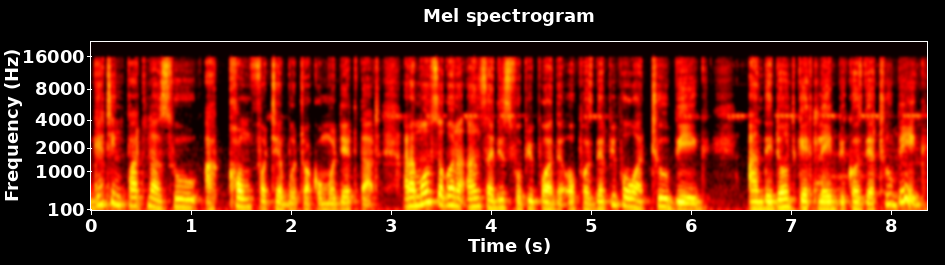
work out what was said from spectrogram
getting partners who are comfortable to accommodate that. And i'm also going to answer this for people at the opposite. The people who are too big and they don't get laid because they're too big.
